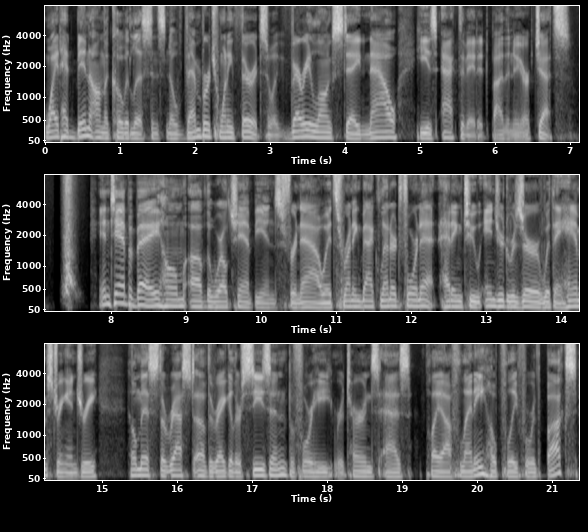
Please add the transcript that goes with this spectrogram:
White had been on the COVID list since November 23rd, so a very long stay. Now he is activated by the New York Jets. In Tampa Bay, home of the world champions for now, it's running back Leonard Fournette heading to injured reserve with a hamstring injury. He'll miss the rest of the regular season before he returns as playoff Lenny, hopefully for the Bucs.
